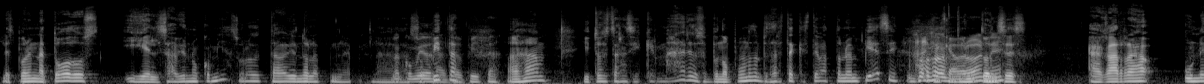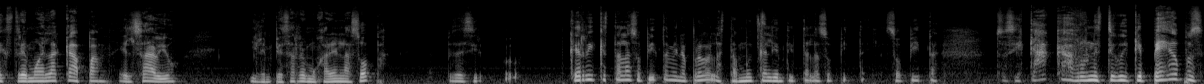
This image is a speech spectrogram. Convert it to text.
Les ponen a todos y el sabio no comía, solo estaba viendo la, la, la La comida. sopita. La sopita. Ajá. Y todos están así, qué madre, o sea, pues no podemos empezar hasta que este vato no empiece. Qué cabrón, ¿eh? Entonces, agarra un extremo de la capa, el sabio, y le empieza a remojar en la sopa. Es decir, "Oh, qué rica está la sopita, mira, pruébala, está muy calientita la sopita, y la sopita. Entonces, ah, cabrón, este güey, qué pedo, pues,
